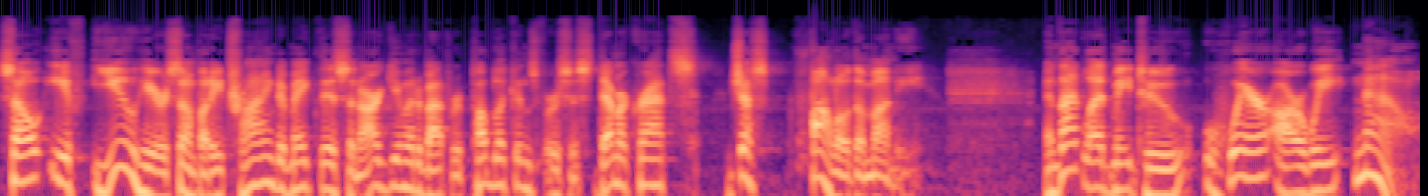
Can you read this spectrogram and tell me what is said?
So if you hear somebody trying to make this an argument about Republicans versus Democrats, just follow the money. And that led me to where are we now?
